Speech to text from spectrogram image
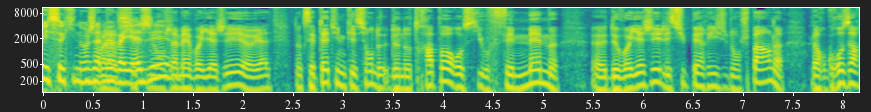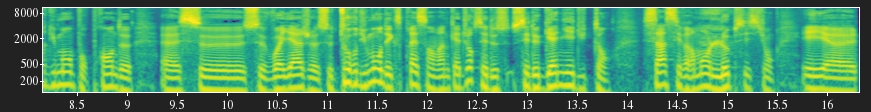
Oui, ceux qui n'ont jamais voilà, n'ont jamais voyagé. donc c'est peut-être une question de, de notre rapport aussi au fait même de voyager. Les super riches dont je parle, leur gros argument pour prendre ce, ce voyage, ce tour du monde express en 24 jours, c'est de, de gagner du temps. Ça, c'est vraiment l'obsession. Et euh,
